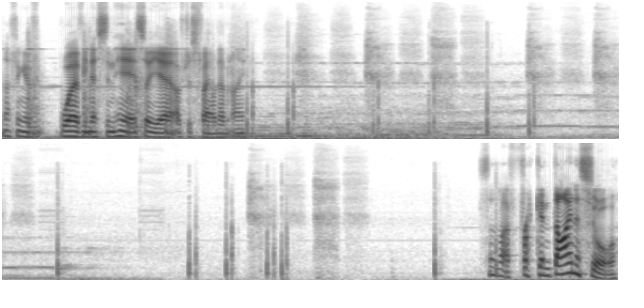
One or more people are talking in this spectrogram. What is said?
Nothing of worthiness in here, so yeah, I've just failed, haven't I? Sounds like a freaking dinosaur.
